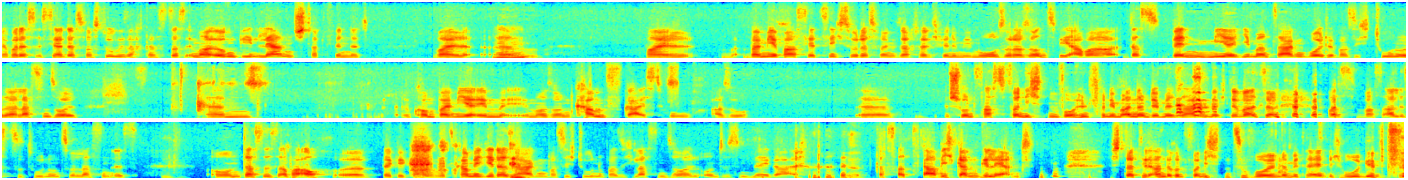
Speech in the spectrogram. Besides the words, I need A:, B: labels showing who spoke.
A: Ja, aber das ist ja das, was du gesagt hast, dass immer irgendwie ein Lernen stattfindet. Weil, mhm. ähm, weil bei mir war es jetzt nicht so, dass man gesagt hat, ich bin eine Mimose oder sonst wie, aber dass, wenn mir jemand sagen wollte, was ich tun oder lassen soll, ähm, kommt bei mir eben immer so ein Kampfgeist hoch. Also äh, schon fast vernichten wollen von dem anderen, der mir sagen möchte, was, was, was alles zu tun und zu lassen ist. Mhm. Und das ist aber auch äh, weggegangen. Jetzt kann mir jeder sagen, was ich tun und was ich lassen soll und es ist mir egal. Ja. Das habe ich dann gelernt. Statt den anderen vernichten zu wollen, damit er endlich Ruhe gibt.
